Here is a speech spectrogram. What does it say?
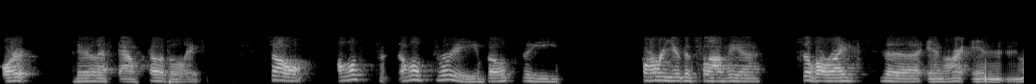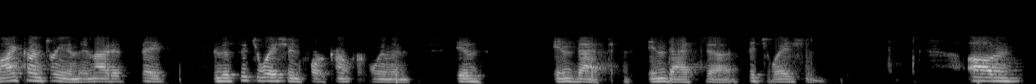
or they're left out totally. So all, all three, both the former Yugoslavia, civil rights uh, in, our, in my country, in the United States, and the situation for comfort women is in that, in that uh, situation. Um,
